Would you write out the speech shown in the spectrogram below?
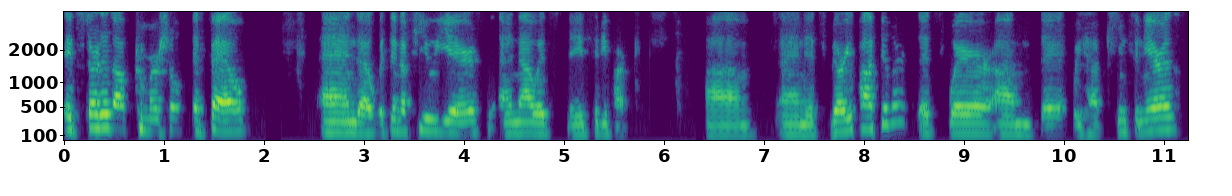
it started off commercial, it failed, and uh, within a few years, and now it's a city park. Um, and it's very popular. It's where um, they, we have quinceañeras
